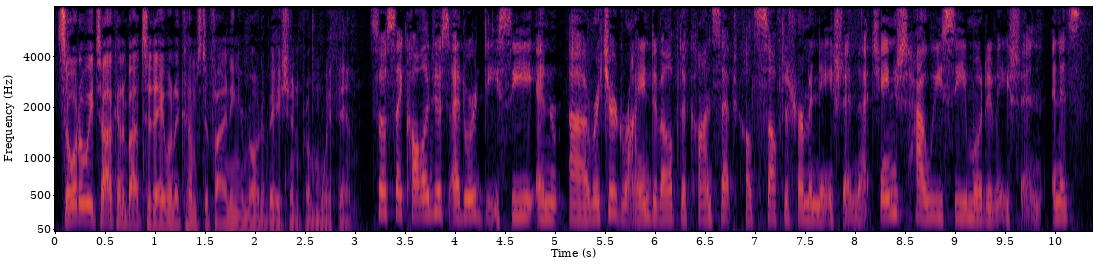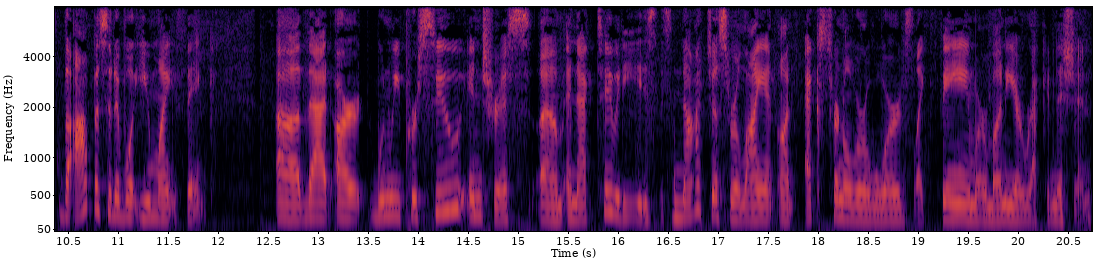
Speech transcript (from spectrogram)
So, what are we talking about today when it comes to finding your motivation from within? So, psychologist Edward Deci and uh, Richard Ryan developed a concept called self determination that changed how we see motivation. And it's the opposite of what you might think. Uh, that are when we pursue interests um, and activities, it's not just reliant on external rewards like fame or money or recognition.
